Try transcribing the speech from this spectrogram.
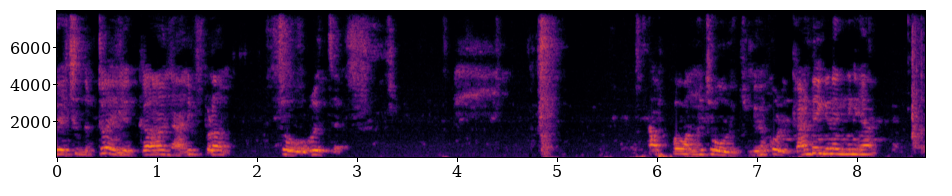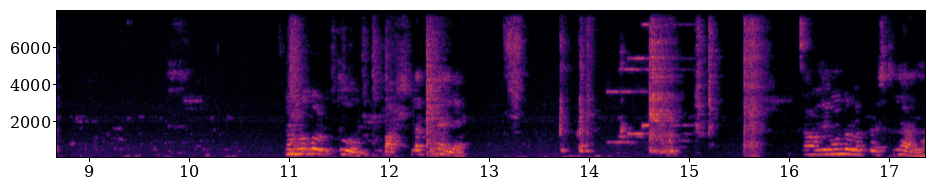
വെച്ചിട്ട് വയ്യക്ക ഞാനിപ്പോഴാണ് ചോറ് വെച്ച. അപ്പൊ വന്ന് ചോദിക്കും. ഇങ്ങനെ കൊടുക്കാണ്ടിരിക്കണ എങ്ങനെയാ? നമ്മൾ കൊടുത്തു പോകും. ഭക്ഷണത്തിനല്ലേ. അവരെ കൊണ്ടുള്ള പ്രശ്നമല്ല.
